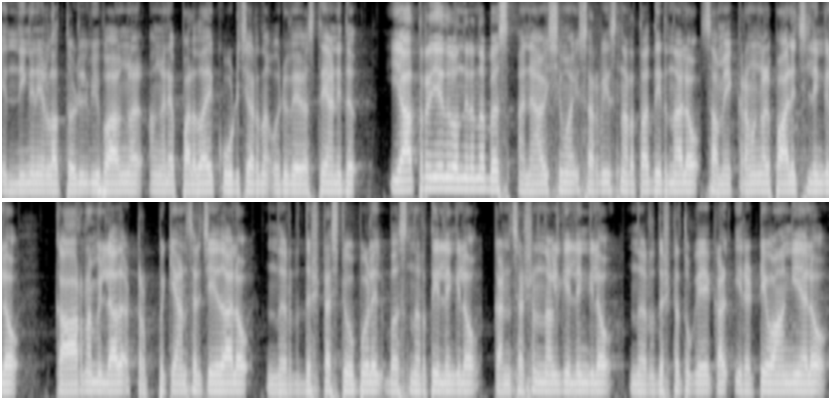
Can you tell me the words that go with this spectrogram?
എന്നിങ്ങനെയുള്ള തൊഴിൽ വിഭാഗങ്ങൾ അങ്ങനെ പലതായി കൂടിച്ചേർന്ന ഒരു വ്യവസ്ഥയാണിത്. യാത്ര ചെയ്തു വന്നിരുന്ന ബസ് അനാവശ്യമായി സർവീസ് നടത്താതിരുന്നാലോ സമയക്രമങ്ങൾ പാലിച്ചില്ലെങ്കിലോ കാരണമില്ലാതെ ട്രിപ്പ് ക്യാൻസൽ ചെയ്താലോ? നിർദ്ദിഷ്ട സ്റ്റോപ്പുകളിൽ ബസ് നിർത്തിയില്ലെങ്കിലോ? കൺസെഷൻ നൽകിയില്ലെങ്കിലോ? നിർദ്ദിഷ്ട തുകയേക്കാൾ ഇരട്ടി വാങ്ങിയാലോ?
